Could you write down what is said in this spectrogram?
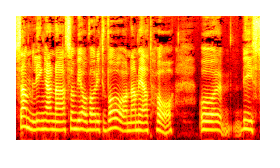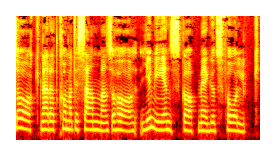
samlingarna som vi har varit vana med att ha och vi saknar att komma tillsammans och ha gemenskap med Guds folk.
